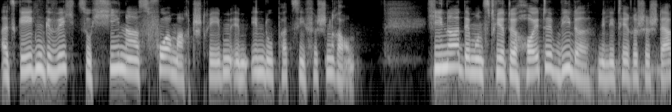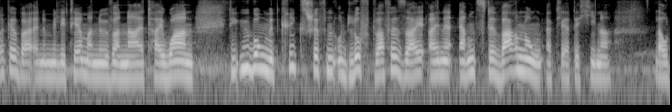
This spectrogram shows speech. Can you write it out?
als Gegengewicht zu Chinas Vormachtstreben im indopazifischen Raum. China demonstrierte heute wieder militärische Stärke bei einem Militärmanöver nahe Taiwan. Die Übung mit Kriegsschiffen und Luftwaffe sei eine ernste Warnung, erklärte China. Laut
